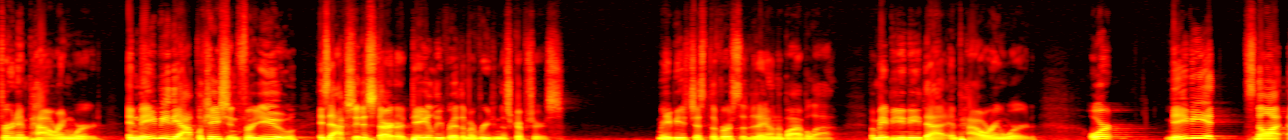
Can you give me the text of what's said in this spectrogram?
for an empowering word. And maybe the application for you is actually to start a daily rhythm of reading the scriptures. Maybe it's just the verse of the day on the Bible app, but maybe you need that empowering word. Or maybe it's not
